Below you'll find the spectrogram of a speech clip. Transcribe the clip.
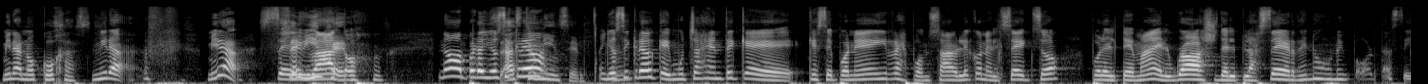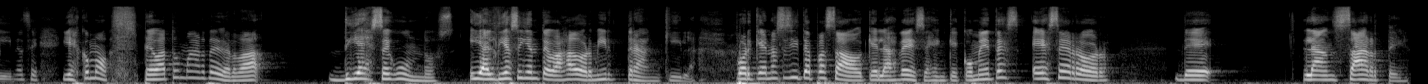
Mira, no cojas. Mira, Mira, celibato. No, pero yo sí Hazte creo. un incel. Yo sí creo que hay mucha gente que, que se pone irresponsable con el sexo por el tema del rush, del placer, de no, no importa, sí, no sé. Y es como, te va a tomar de verdad 10 segundos y al día siguiente vas a dormir tranquila. Porque no sé si te ha pasado que las veces en que cometes ese error de lanzarte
